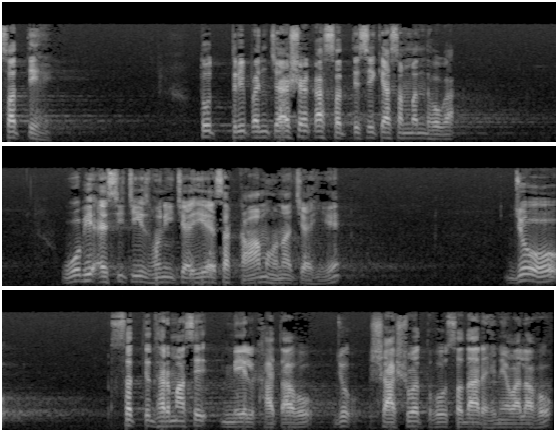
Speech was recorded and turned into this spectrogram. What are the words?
सत्य है। तो त्रिपंचाश का सत्य से क्या संबंध होगा? वो भी ऐसी चीज़ होनी चाहिए, ऐसा काम होना चाहिए जो सत्य धर्मा से मेल खाता हो, जो शाश्वत हो, सदा रहने वाला हो।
